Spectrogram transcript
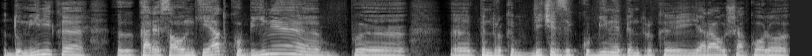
duminică, eh, care s-au încheiat cu bine, eh, Uh, pentru că, de ce zic cu bine? Pentru că erau și acolo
